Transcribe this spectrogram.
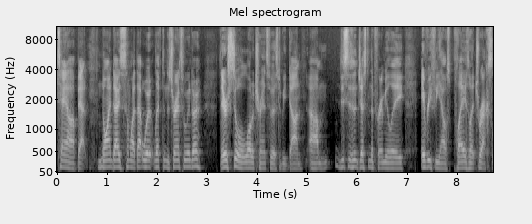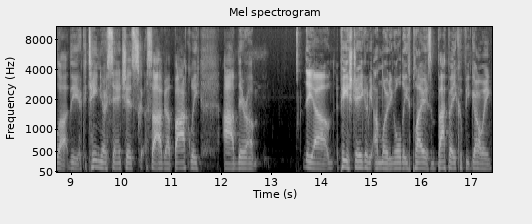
ten, about nine days or something like that left in the transfer window. There's still a lot of transfers to be done. Um, this isn't just in the Premier League. Everything else, players like Draxler, the Coutinho, Sanchez saga, Barkley. Uh, there are the uh, PSG going to be unloading all these players, and Mbappe could be going.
